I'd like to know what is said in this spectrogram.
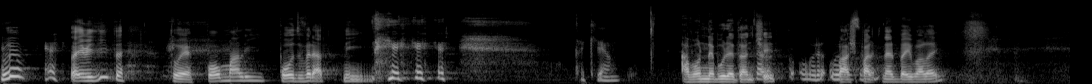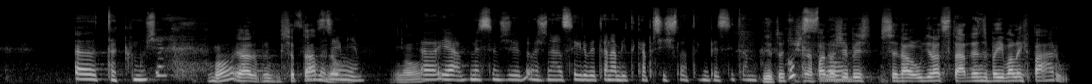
No, Tady vidíte, to je pomalý, podvratný. Tak jo. A on nebude tančit? Váš partner bývalý? Uh, tak může, No, já se ptám samozřejmě. jenom. No. Uh, já myslím, že možná asi, kdyby ta nabídka přišla, tak by si tam... Mně totiž Ups, napadlo, no. že by se dal udělat Stardance bývalých párů.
